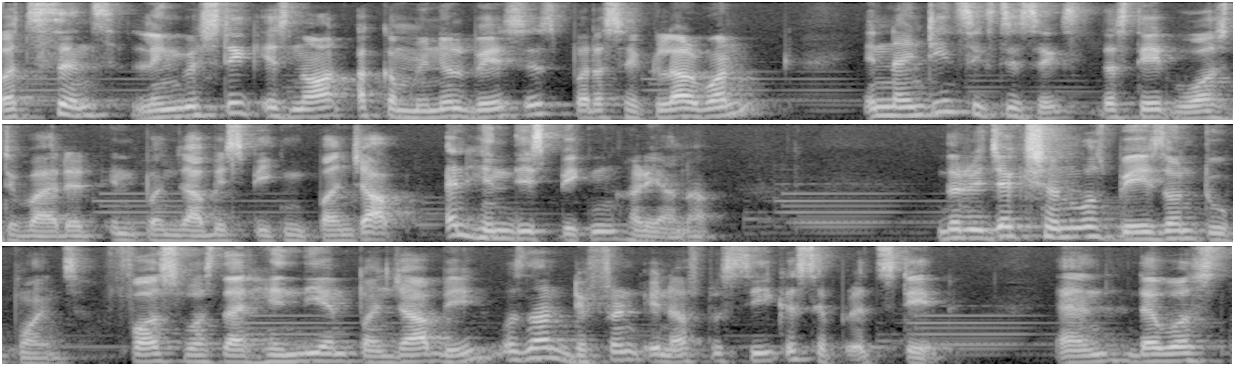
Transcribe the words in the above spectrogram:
But since linguistic is not a communal basis but a secular one, in 1966 the state was divided in Punjabi speaking Punjab and Hindi speaking Haryana. The rejection was based on two points. First was that Hindi and Punjabi was not different enough to seek a separate state, and there was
